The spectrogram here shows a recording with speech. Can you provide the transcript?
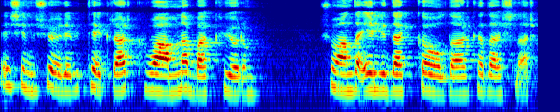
Ve şimdi şöyle bir tekrar kıvamına bakıyorum. Şu anda 50 dakika oldu arkadaşlar.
